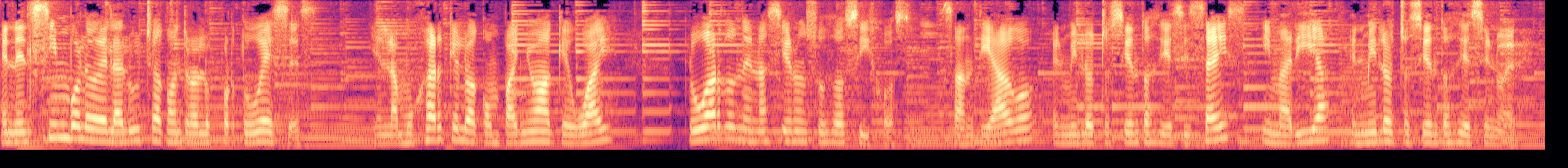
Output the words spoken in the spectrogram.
en el símbolo de la lucha contra los portugueses, y en la mujer que lo acompañó a Quehuay, lugar donde nacieron sus dos hijos, Santiago en 1816 y María en 1819.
